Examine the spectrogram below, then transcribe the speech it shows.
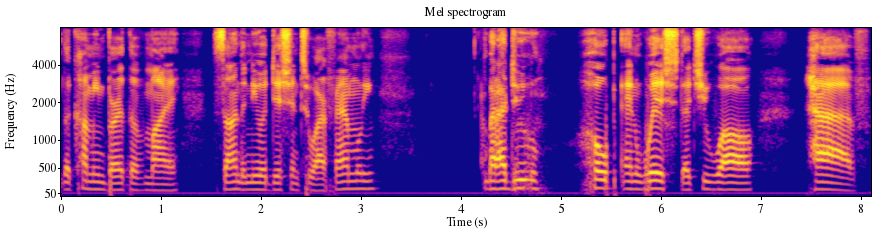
the coming birth of my son, the new addition to our family. But I do hope and wish that you all have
